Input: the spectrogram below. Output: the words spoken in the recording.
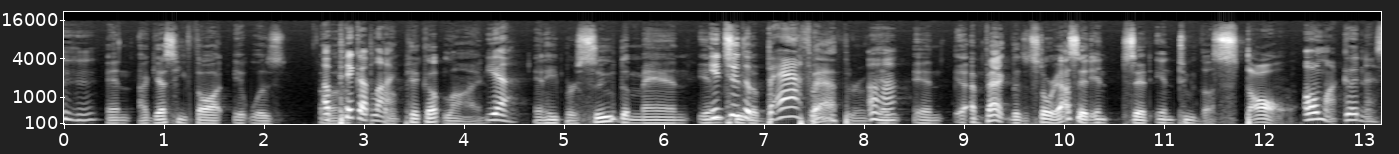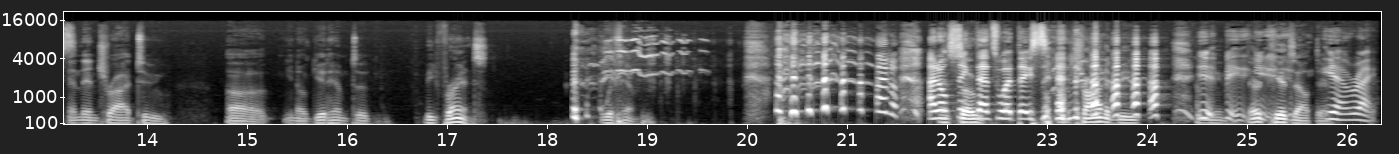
and I guess he thought it was Mm-hmm. A pickup line. A pickup line. Yeah. And he pursued the man into, Into the bathroom. Bathroom. Uh-huh. And, and in fact, the story I said in, said into the stall, Oh my goodness! and then tried to, uh, you know, get him to be friends with him. I don't and think so that's what they said. I'm trying to be. I mean, there are kids out there. Yeah, right,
